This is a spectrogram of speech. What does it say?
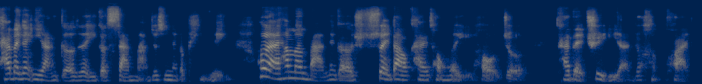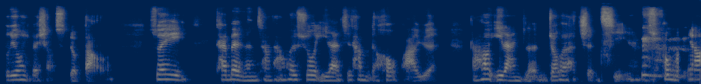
台北跟宜兰隔着一个山嘛，就是那个平林。后来他们把那个隧道开通了以后，就台北去宜兰就很快，不用一个小时就到了。所以台北人常常会说宜兰是他们的后花园。然后宜兰人就会很生气，说我们要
